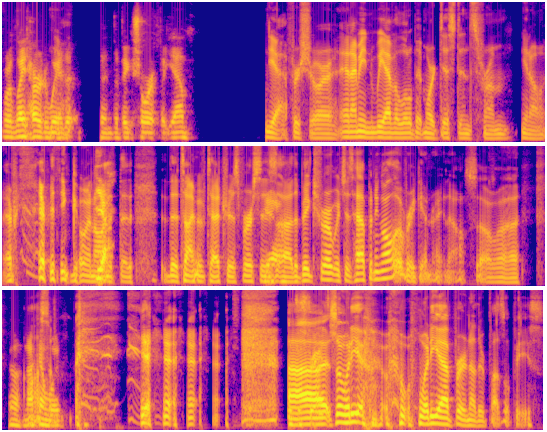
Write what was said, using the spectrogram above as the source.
or lighthearted way yeah. than, than the Big Short. But yeah. Yeah, for sure. And I mean, we have a little bit more distance from you know every, everything going on yeah. at the the time of Tetris versus yeah. uh, the Big Short, which is happening all over again right now. So, uh, oh, knock awesome. on wood. uh, so what do you what do you have for another puzzle piece?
